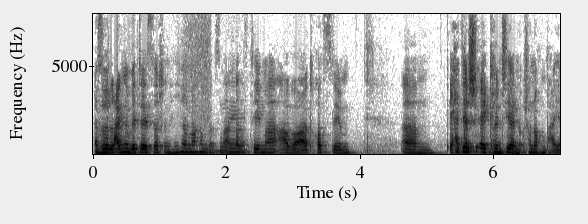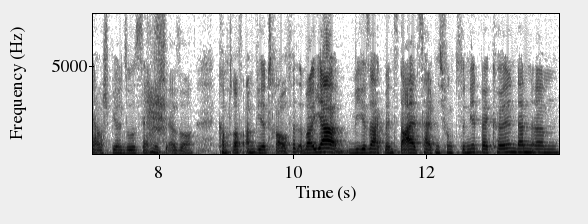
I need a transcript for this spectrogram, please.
also lange wird er es wahrscheinlich nicht mehr machen, das ist ein nee. anderes Thema, aber trotzdem. Ähm, er, hat ja, er könnte ja schon noch ein paar Jahre spielen, so ist es ja nicht. Also kommt drauf an, wie er drauf ist. Aber ja, wie gesagt, wenn es da jetzt halt nicht funktioniert bei Köln, dann ähm,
